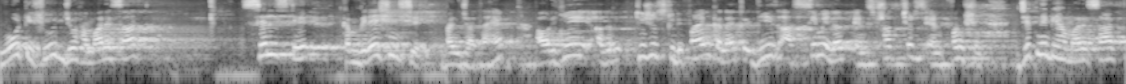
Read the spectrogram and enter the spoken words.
वो टिश्यू जो हमारे साथ सेल्स के कम्बिनेशन से बन जाता है। और ये अगर टिश्यूज़ को डिफाइन करना है तो these are similar and structures and function जितने भी हमारे साथ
